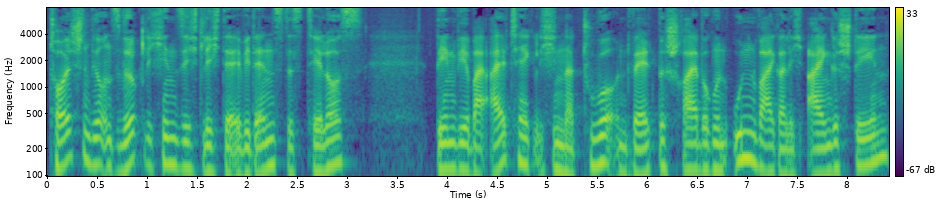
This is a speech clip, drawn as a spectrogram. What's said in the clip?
Täuschen wir uns wirklich hinsichtlich der Evidenz des Telos, den wir bei alltäglichen Natur- und Weltbeschreibungen unweigerlich eingestehen,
